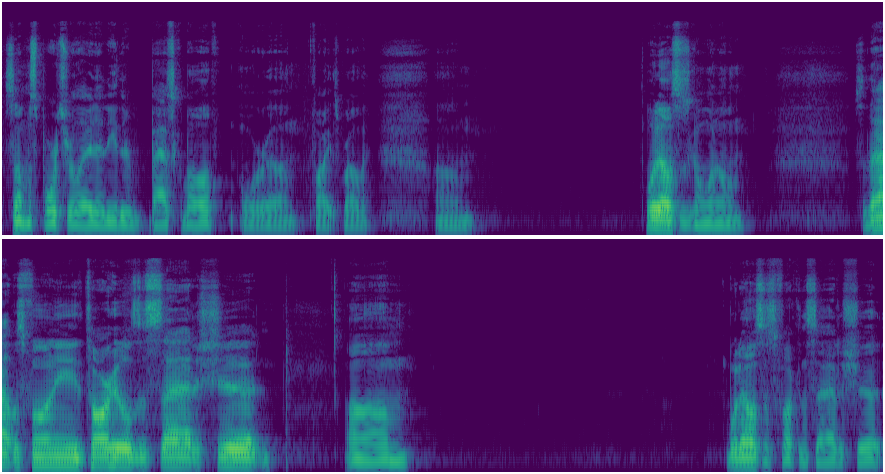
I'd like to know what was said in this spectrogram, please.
something sports related, either basketball or um, fights, probably. Um, what else is going on? So that was funny. The Tar Heels is sad as shit. Um, what else is fucking sad as shit?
